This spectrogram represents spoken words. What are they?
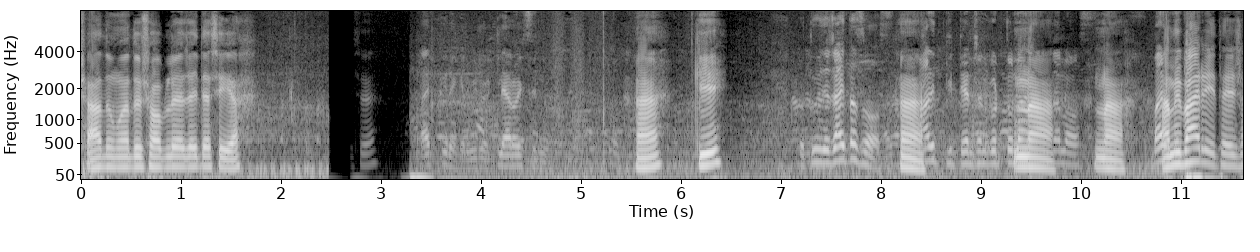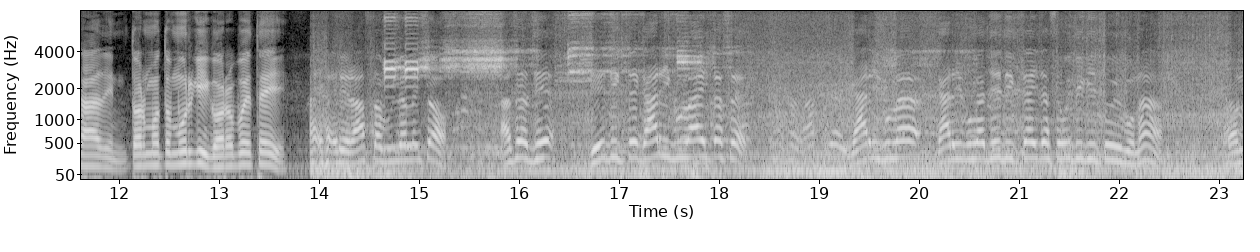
সাধু মাধু সব লয়ে যাইতেছি গা। হ্যাঁ? কি? তুই যে যাইতাছস হ্যাঁ। আর কি টেনশন করতো না না আমি বাইরে থেকে সারাদিন তোর মতো মুরগি ঘর বইতে রাস্তা বুঝলে লাইছ? আচ্ছা যে যে দিক থেকে গাড়িগুলা আইতাছে গাড়িগুলা গাড়িগুলা যে দিক থেকে আইতাছে ওই দিকেই তুইব না? কারণ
